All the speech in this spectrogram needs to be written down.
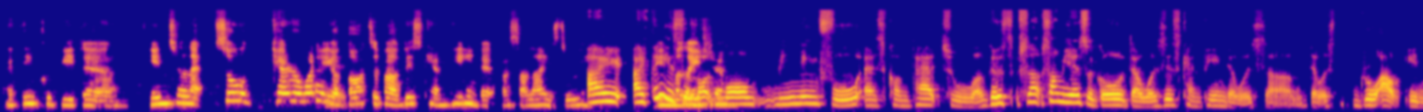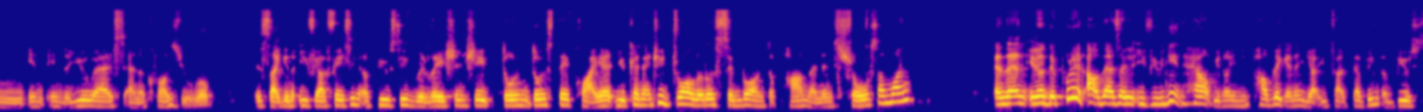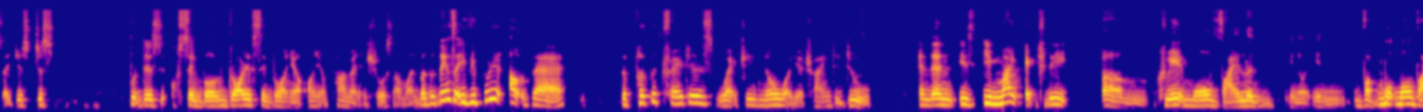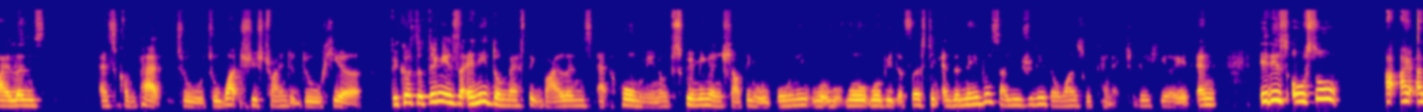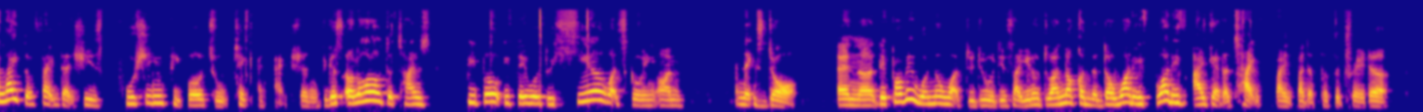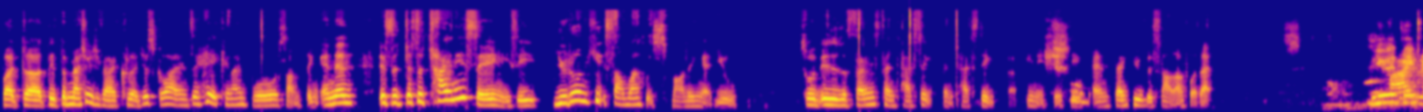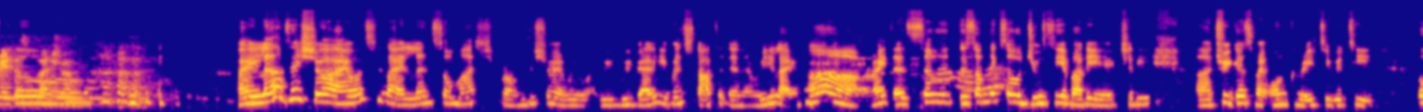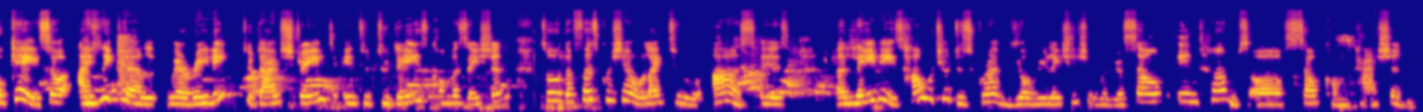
I think could be the intellect. So Carol, what are your thoughts about this campaign that Vatsala is doing? I, I think it's Malaysia? a lot more meaningful as compared to uh, because some, some years ago there was this campaign that was um that was rolled out in, in, in the US and across Europe. It's like you know if you are facing abusive relationship, don't don't stay quiet. You can actually draw a little symbol on the palm and then show someone. And then you know they put it out there so if you need help, you know, in public and then you're if they're being abused, like just just put this symbol, draw this symbol on your on your palm and show someone. But the thing is that if you put it out there, the perpetrators will actually know what you're trying to do, and then it, it might actually um, create more violence, you know, in more, more violence as compared to to what she's trying to do here. Because the thing is that any domestic violence at home, you know, screaming and shouting will only will, will, will be the first thing, and the neighbors are usually the ones who can actually hear it. And it is also I, I like the fact that she's pushing people to take an action because a lot of the times people if they were to hear what's going on next door and uh, they probably won't know what to do. It's like you know do i knock on the door? What if what if i get attacked by, by the perpetrator? But uh, the, the message is very clear. Just go out and say hey can i borrow something? And then there's a, just a chinese saying you see you don't hit someone who's smiling at you. So this is a very fantastic fantastic uh, initiative. And thank you Vatsala for that Beautiful. My greatest pleasure. I love this show. I always feel like I learned so much from this show, and we, we, we barely even started, and I'm really like, huh, right? There's so there's something so juicy about it. it actually, uh, triggers my own creativity. Okay, so I think uh, we're ready to dive straight into today's conversation. So the first question I would like to ask is, uh, ladies, how would you describe your relationship with yourself in terms of self-compassion?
